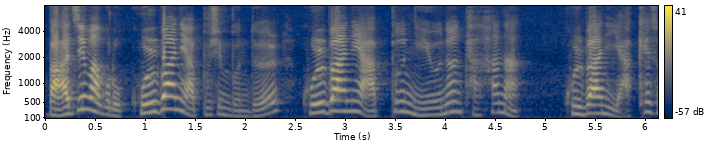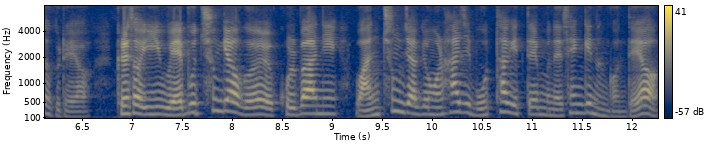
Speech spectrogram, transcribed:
마지막으로 골반이 아프신 분들, 골반이 아픈 이유는 단 하나, 골반이 약해서 그래요. 그래서 이 외부 충격을 골반이 완충작용을 하지 못하기 때문에 생기는 건데요.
